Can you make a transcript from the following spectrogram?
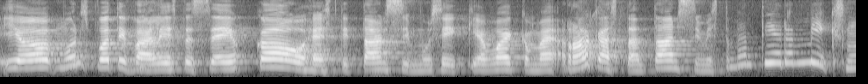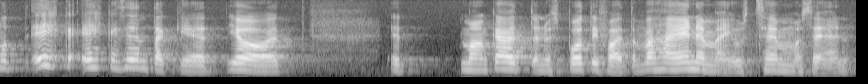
Joo, mun Spotify-listassa ei ole kauheasti tanssimusiikkia, vaikka mä rakastan tanssimista. Mä en tiedä miksi, mutta ehkä, ehkä sen takia, että joo, että et mä oon käyttänyt Spotifyta vähän enemmän just semmoiseen,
